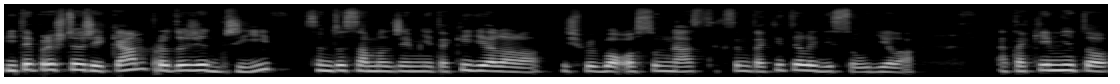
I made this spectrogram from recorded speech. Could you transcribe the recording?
Víte, proč to říkám? Protože dřív jsem to samozřejmě taky dělala. Když by bylo 18, tak jsem taky ty lidi soudila. A taky mě to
